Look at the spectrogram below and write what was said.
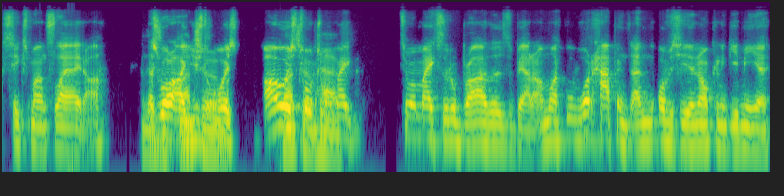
six months later, that's what I used to always. I always talk to my mate, to my mates' little brothers about it. I'm like, well, what happens? And obviously, they're not going to give me a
